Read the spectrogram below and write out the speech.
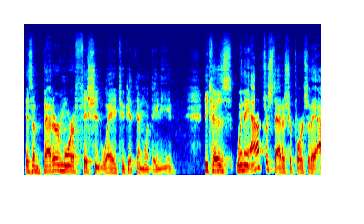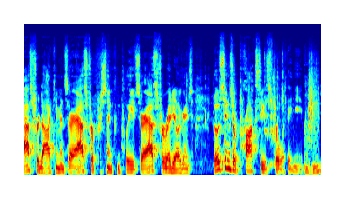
is a better, more efficient way to get them what they need. Because okay. when they ask for status reports or they ask for documents or ask for percent completes or ask for grades, those things are proxies for what they need. Mm-hmm.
